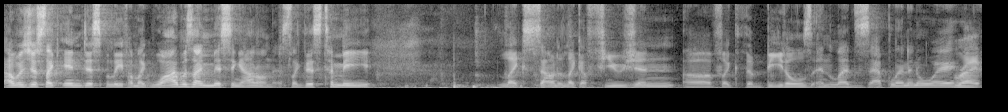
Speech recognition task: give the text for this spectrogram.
I was just like in disbelief. I'm like, why was I missing out on this? Like this to me like sounded like a fusion of like the Beatles and Led Zeppelin in a way. right.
